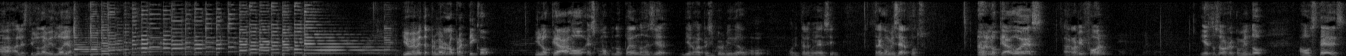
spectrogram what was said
al estilo David Loya. Y obviamente primero lo practico. Y lo que hago es como, no pueden, no sé si vieron al principio del video, o ahorita les voy a decir. Traigo mis AirPods. lo que hago es agarrar mi phone. Y esto se lo recomiendo a ustedes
